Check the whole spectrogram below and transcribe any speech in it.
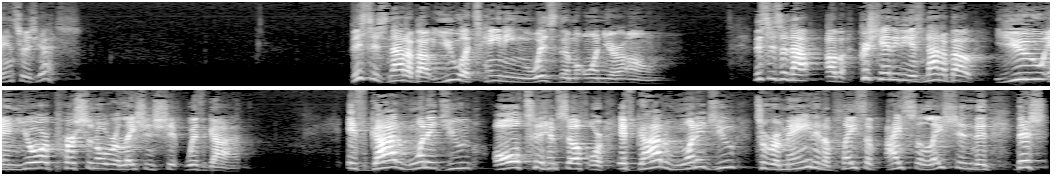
The answer is yes. This is not about you attaining wisdom on your own. This is not about, Christianity is not about you and your personal relationship with God. If God wanted you all to himself, or if God wanted you to remain in a place of isolation, then there's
